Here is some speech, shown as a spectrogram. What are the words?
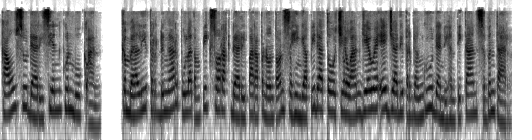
Kausu dari Sin Kun Bukaan. Kembali terdengar pula tempik sorak dari para penonton sehingga pidato Cioan GWE jadi terganggu dan dihentikan sebentar.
